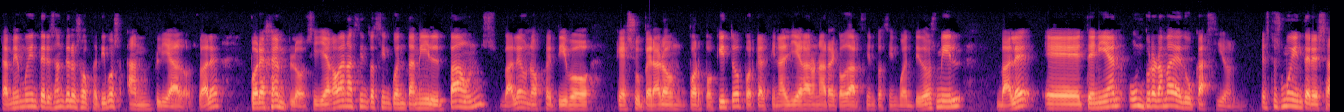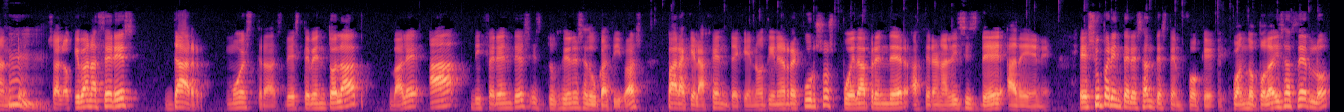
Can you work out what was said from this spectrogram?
también muy interesante los objetivos ampliados, ¿vale? Por ejemplo, si llegaban a 150.000 pounds, ¿vale? Un objetivo que superaron por poquito, porque al final llegaron a recaudar 152.000, ¿vale? Eh, tenían un programa de educación. Esto es muy interesante. Hmm. O sea, lo que iban a hacer es dar muestras de este evento lab, ¿vale? A diferentes instituciones educativas para que la gente que no tiene recursos pueda aprender a hacer análisis de ADN. Es súper interesante este enfoque. Cuando podáis hacerlo,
